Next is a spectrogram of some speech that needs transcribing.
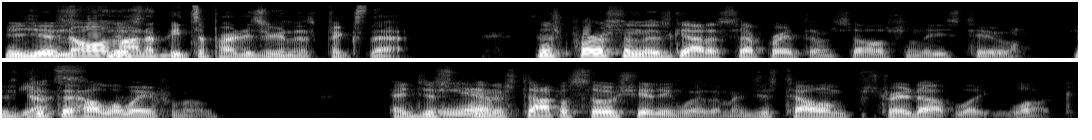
You just no this, amount of pizza parties are going to fix that. this person has got to separate themselves from these two. Just get the hell away from them, and just Yeah. you know stop associating with them, and just tell them straight up, like, look,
